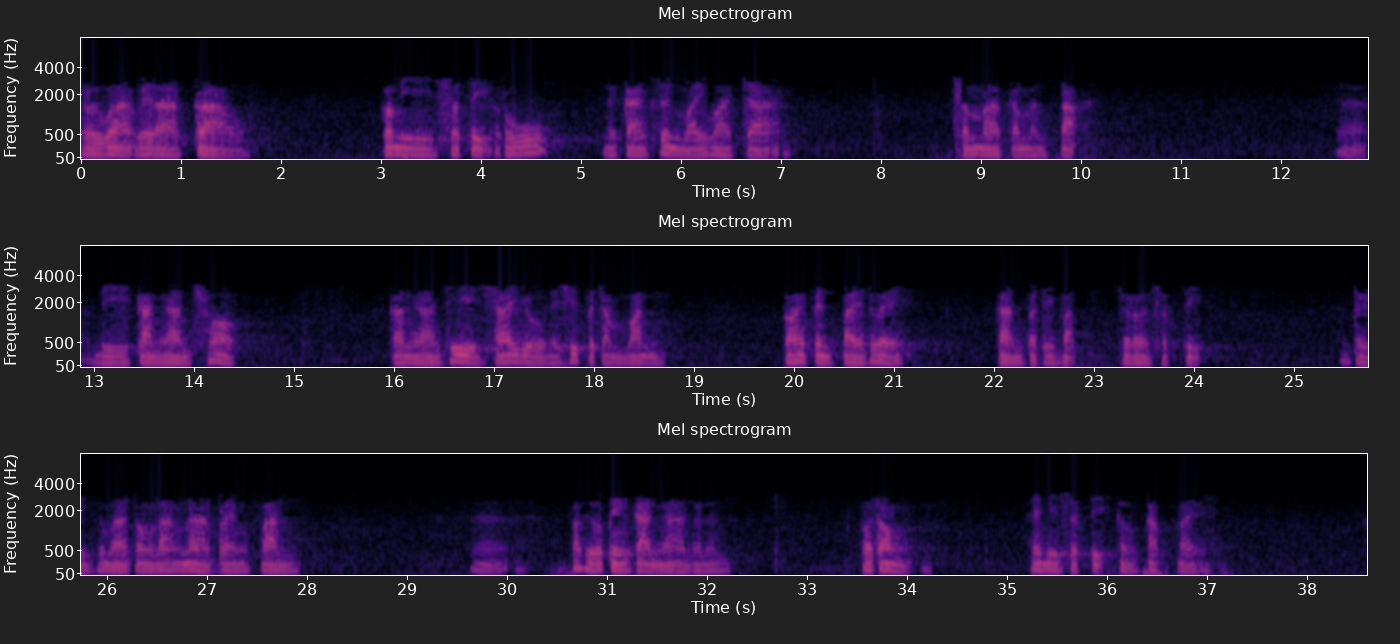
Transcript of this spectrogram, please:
หรือว่าเวลากล่าว ก็มีสติรู้ในการเคลื่อนไหววาจา สัมมากัมมันตะ มีการงานชอบ การงานที่ใช้อยู่ในชีวิตประจำวัน ก็ให้เป็นไปด้วยการปฏิบัติเจริญสติตื่นขึ้นมาต้องล้างหน้าแปรงฟันก็ถือว่าเป็นการงานตอนนั้น ก็ต้องให้มีสติกำกับไป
